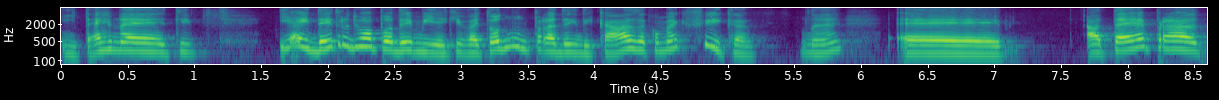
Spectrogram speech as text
internet. E aí, dentro de uma pandemia que vai todo mundo para dentro de casa, como é que fica, né? É, até para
